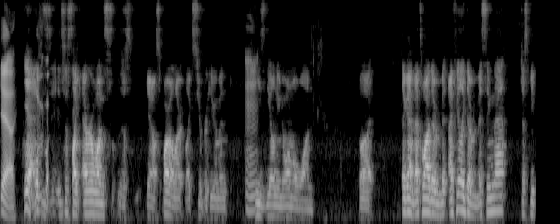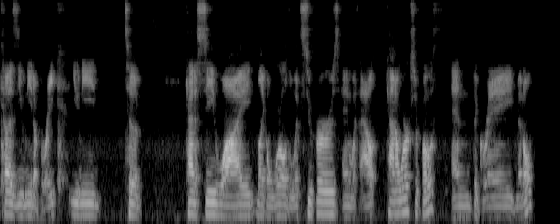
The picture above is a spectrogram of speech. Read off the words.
Yeah. Yeah, Well, it's, it's just like everyone's just you know, spoiler alert, like superhuman. Mhm. He's the only normal one. But again, that's why they're. I feel like they're missing that just because you need a break. You need to kind of see why like a world with supers and without kind of works for both, and the gray middle.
